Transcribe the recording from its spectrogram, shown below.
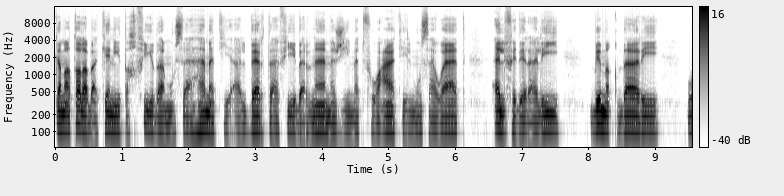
كما طلب كيني تخفيض مساهمة ألبرتا في برنامج مدفوعات المساواة الفيدرالي بمقدار 1.72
